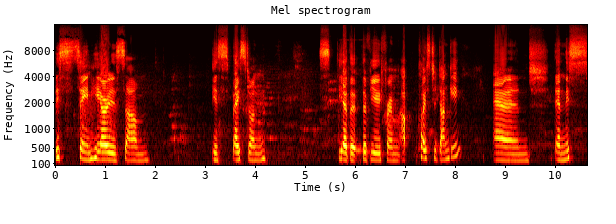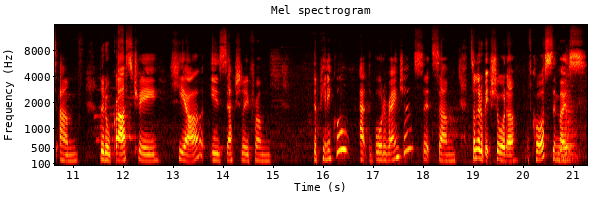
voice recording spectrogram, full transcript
this scene here is um, is based on yeah the, the view from up close to Dungay, and then this um, little grass tree here is actually from the pinnacle at the Border Ranges. It's um, it's a little bit shorter, of course, than most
